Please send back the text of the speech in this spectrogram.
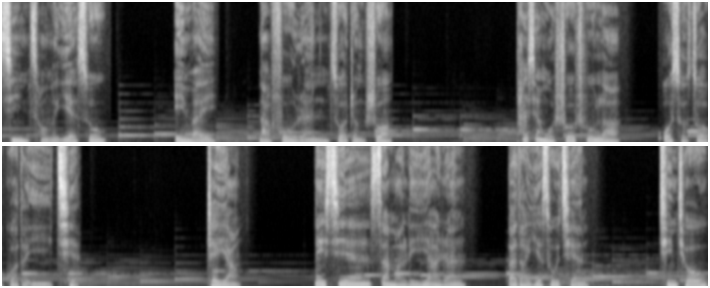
信从了耶稣，因为那妇人作证说：“他向我说出了我所做过的一切。”这样，那些撒玛利亚人来到耶稣前，请求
